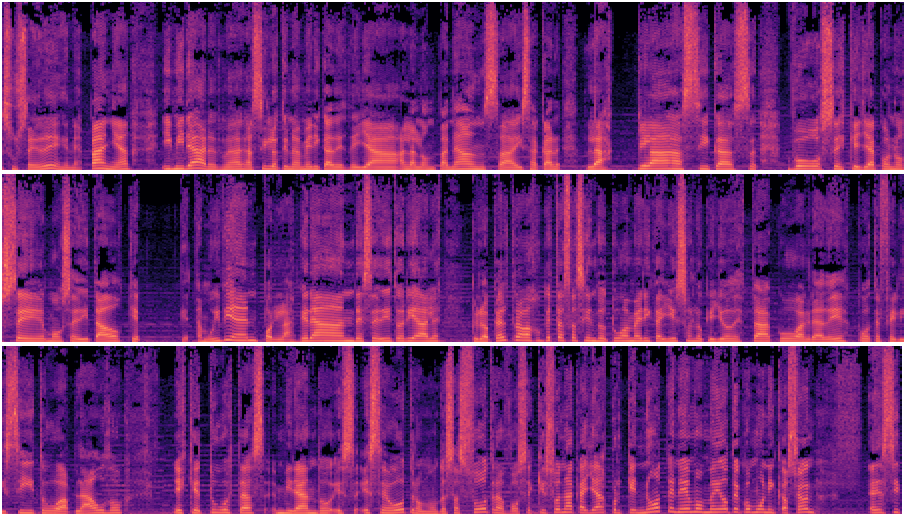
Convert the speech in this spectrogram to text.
sucede en España, y mirar así Latinoamérica desde ya a la lontananza y sacar las clásicas voces que ya conocemos, editados que, que está muy bien por las grandes editoriales, pero acá el trabajo que estás haciendo tú, América, y eso es lo que yo destaco, agradezco, te felicito, aplaudo, es que tú estás mirando ese, otro mundo, esas otras voces que son acalladas porque no tenemos medios de comunicación. Es decir,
